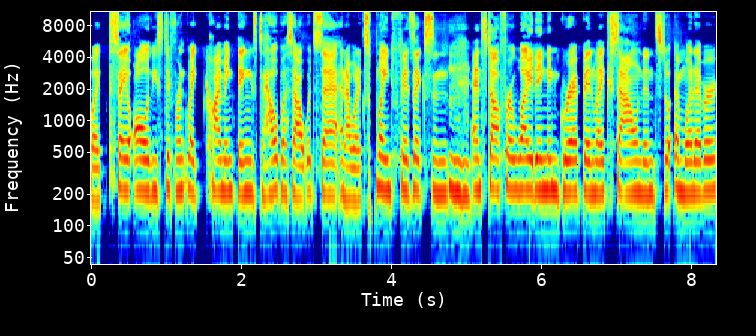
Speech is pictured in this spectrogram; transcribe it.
like say all of these different like climbing things to help us out with set, and I would explain physics and mm-hmm. and stuff for lighting and grip and like sound and st- and whatever.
